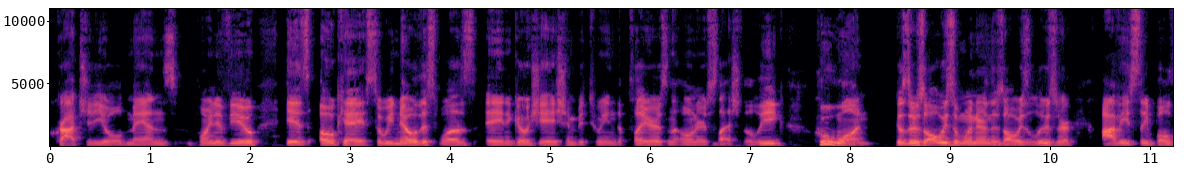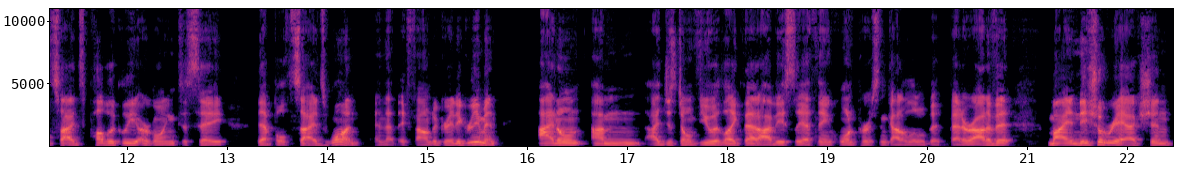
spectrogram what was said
crotchety old man's point of view is okay. So we know this was a negotiation between the players and the owners slash the league. Who won? Because there's always a winner and there's always a loser. Obviously, both sides publicly are going to say that both sides won and that they found a great agreement. I don't I'm I just don't view it like that. Obviously, I think one person got a little bit better out of it. My initial reaction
